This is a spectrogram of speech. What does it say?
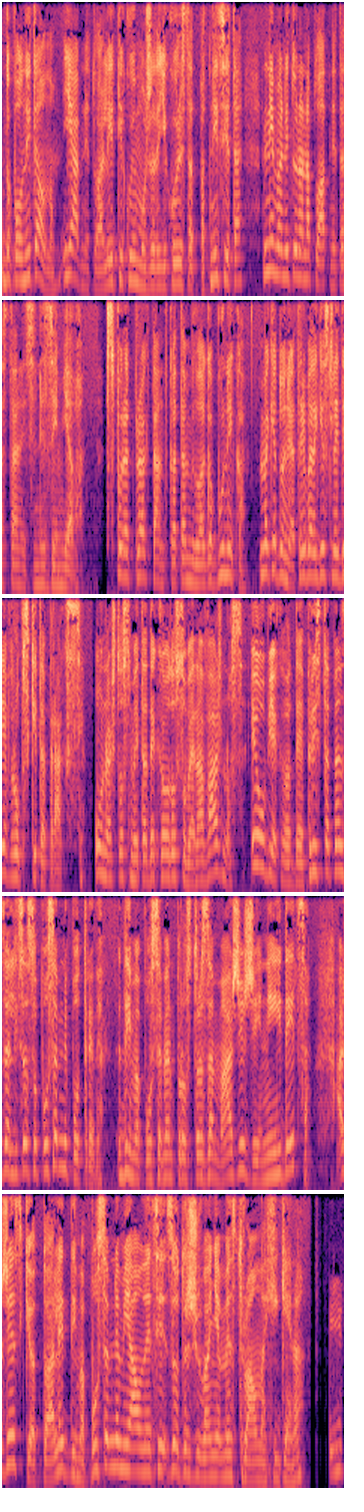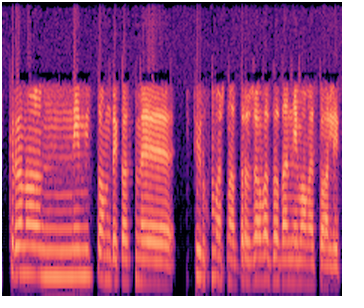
Дополнително, јавни тоалети кои може да ги користат патниците, нема ниту на наплатните станици на земјава. Според проектантката Мила Габуника, Македонија треба да ги следи европските пракси. Она што смета дека е од особена важност е објектот да е пристапен за лица со посебни потреби, да има посебен простор за мажи, жени и деца, а женскиот тоалет да има посебни мијалници за одржување менструална хигиена. Искрено не мислам дека сме сиромашна држава за да немаме тоалет.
